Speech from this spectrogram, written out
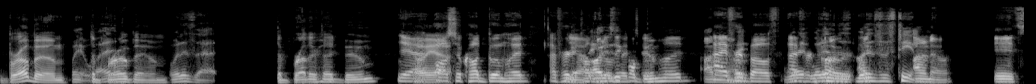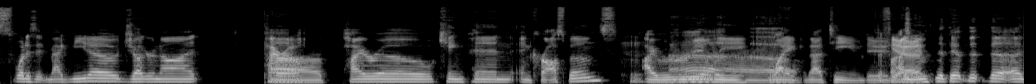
Bro boom. Wait, The what? Bro Boom. what is that? The Brotherhood Boom. Yeah, Oh, yeah. also called Boom Hood. I've heard yeah. it called Oh, Boom is it called too. Boom Hood? I don't I've know. heard both. I've heard what both. is, oh, what I- is this team? I don't know. It's what is it? Magneto, Juggernaut, Pyro. uh, Pyro, Kingpin, and Crossbones. Hmm. I really Oh. like that team, dude. The I used it the, the, the, uh,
